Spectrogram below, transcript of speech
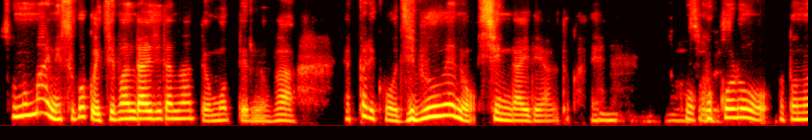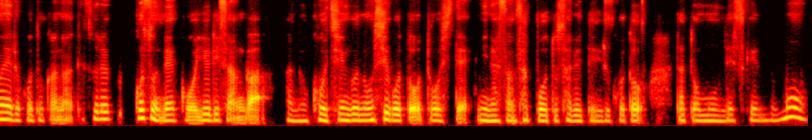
その前にすごく一番大事だなって思ってるのがやっぱりこう自分への信頼であるとかね、こうそうです心を整えることかなってそれこそねこうゆりさんがあのコーチングのお仕事を通して皆さんサポートされていることだと思うんですけれども、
